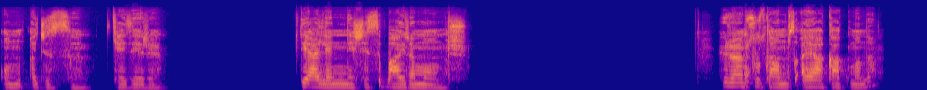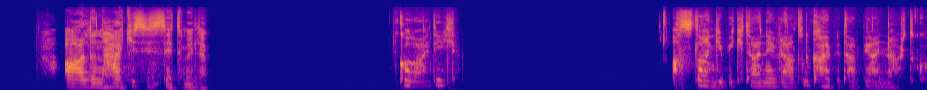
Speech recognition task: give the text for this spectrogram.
Onun acısı, kederi, diğerlerinin neşesi bayramı olmuş. Hürrem Sultanımız ayağa kalkmalı, ağırlığını herkes hissetmeli. Kolay değil. Aslan gibi iki tane evladını kaybeden bir anne artık o.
